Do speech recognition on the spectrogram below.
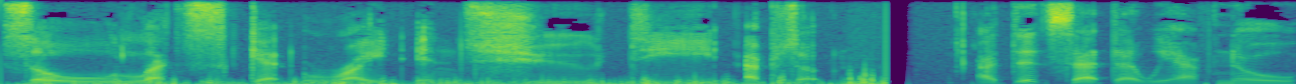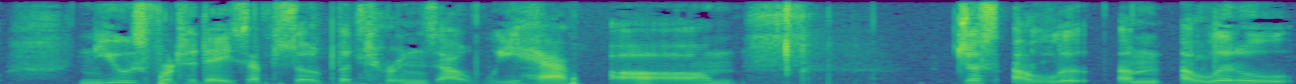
So let's get right into the episode. I did said that we have no news for today's episode, but turns out we have um just a little um, a little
